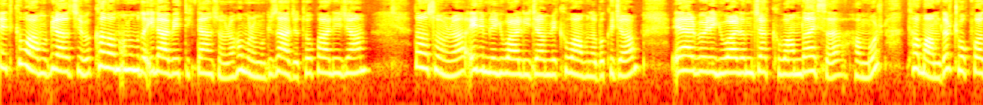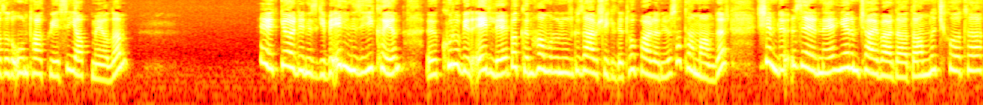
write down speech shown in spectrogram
Evet kıvamı biraz cıvık. Kalan unumu da ilave ettikten sonra hamurumu güzelce toparlayacağım. Daha sonra elimle yuvarlayacağım ve kıvamına bakacağım. Eğer böyle yuvarlanacak kıvamdaysa hamur tamamdır. Çok fazla da un takviyesi yapmayalım. Evet gördüğünüz gibi elinizi yıkayın. E, kuru bir elle bakın hamurunuz güzel bir şekilde toparlanıyorsa tamamdır. Şimdi üzerine yarım çay bardağı damla çikolata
